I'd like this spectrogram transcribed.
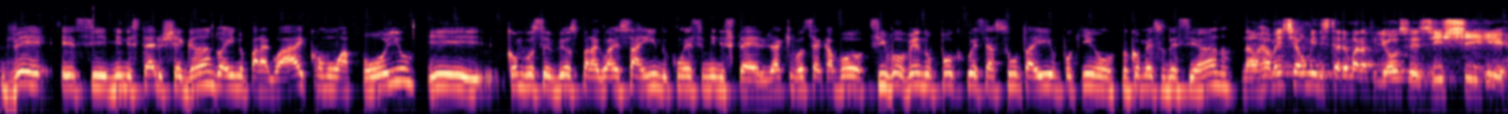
vê esse ministério chegando aí no Paraguai como um apoio e como você vê os paraguaios saindo com esse ministério, já que você acabou se envolvendo um pouco com esse assunto aí um pouquinho no começo desse ano? Não, realmente é um ministério maravilhoso. Existe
